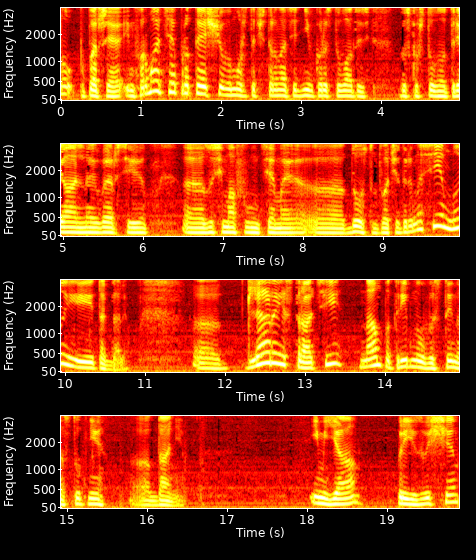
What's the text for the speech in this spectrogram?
ну, по-перше, інформація про те, що ви можете 14 днів користуватись безкоштовно тріальною версією е, з усіма функціями, е, доступ 24 на 7, ну і так далі. Для реєстрації нам потрібно ввести наступні дані ім'я, прізвище,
